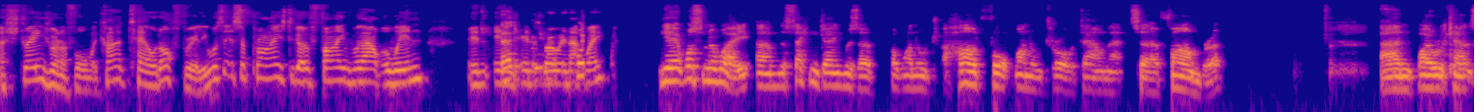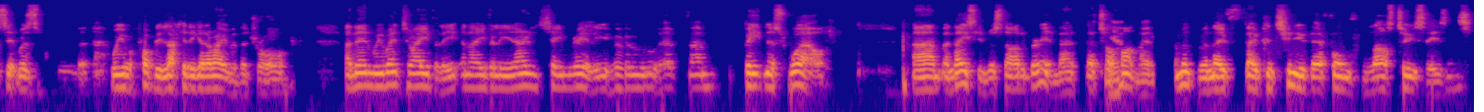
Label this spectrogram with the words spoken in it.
a strange run of form. It kind of tailed off, really. Was it a surprise to go five without a win in, in, uh, in a row in that way? Yeah, it wasn't a way. Um, the second game was a, a one a hard fought one all draw down at uh, Farnborough, and by all accounts, it was we were probably lucky to get away with the draw. And then we went to Aveley, and Aveley, the only team really who have um, beaten us well. Um, and they seem to have started brilliant. They're, they're top, yeah. aren't they? And they've they've continued their form from the last two seasons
